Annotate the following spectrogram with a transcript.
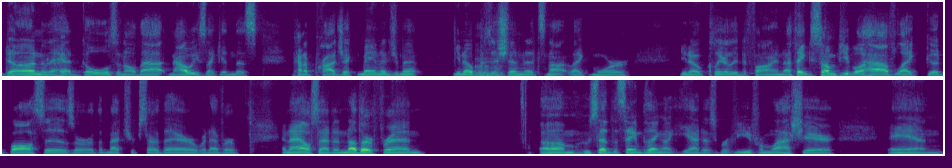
done, and they had goals and all that. Now he's like in this kind of project management you know Mhm. position it's not like more you know clearly defined. I think some people have like good bosses or the metrics are there or whatever. And i also had another friend um who said the same thing like he had his review from last year and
